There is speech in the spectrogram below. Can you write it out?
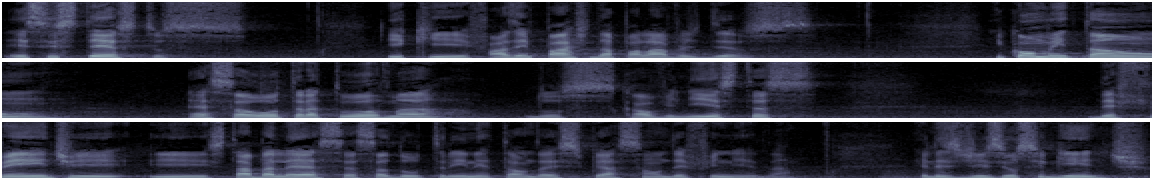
esses textos e que fazem parte da palavra de Deus. E como então essa outra turma dos calvinistas defende e estabelece essa doutrina então da expiação definida. Eles dizem o seguinte:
